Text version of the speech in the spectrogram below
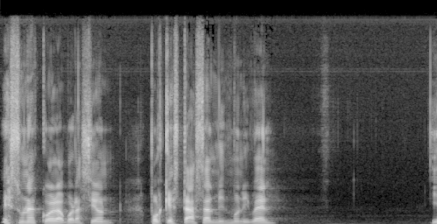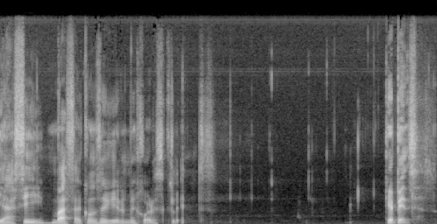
Es una colaboración porque estás al mismo nivel. Y así vas a conseguir mejores clientes. ¿Qué piensas?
